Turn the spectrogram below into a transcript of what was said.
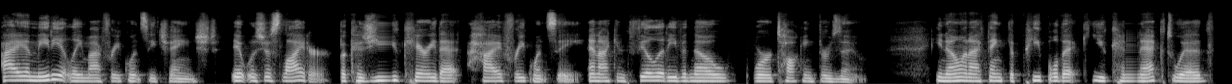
I immediately, my frequency changed. It was just lighter because you carry that high frequency and I can feel it even though we're talking through Zoom, you know, and I think the people that you connect with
